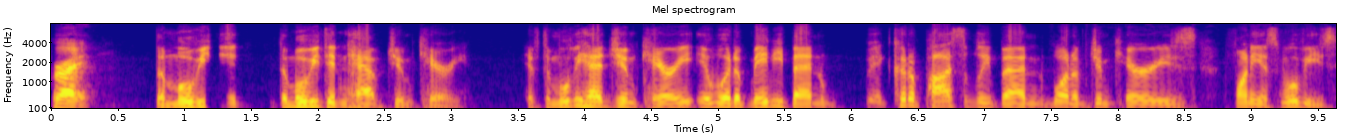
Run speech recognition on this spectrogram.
right The movie did, the movie didn't have Jim Carrey. If the movie had Jim Carrey, it would have maybe been it could have possibly been one of Jim Carrey's funniest movies,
